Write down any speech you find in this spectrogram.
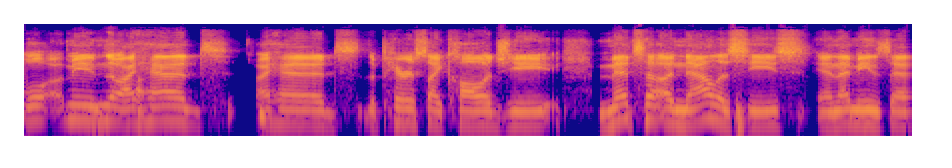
Well, I mean, no, I had I had the parapsychology meta analyses, and that means that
